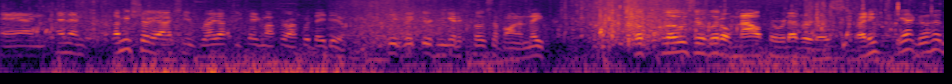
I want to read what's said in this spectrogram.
And and then let me show you actually right after you take them off the rock what they do. See if Victor can get a close up on them. They they'll close their little mouth or whatever it is. Ready? Yeah, go ahead.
